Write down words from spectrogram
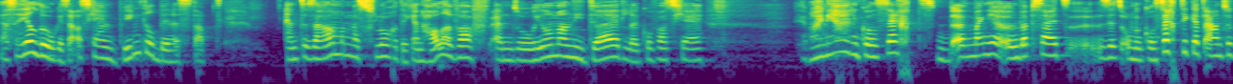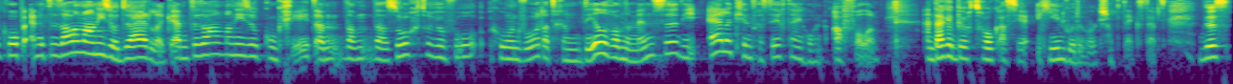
dat is heel logisch. Als je een winkel binnenstapt en het is daar allemaal maar slordig en half af en zo helemaal niet duidelijk. Of als jij ja, maar niet een concert, mag niet een website eh, zit om een concertticket aan te kopen en het is allemaal niet zo duidelijk en het is allemaal niet zo concreet. En dan, dan zorgt er gewoon voor dat er een deel van de mensen die eigenlijk geïnteresseerd zijn, gewoon afvallen. En dat gebeurt er ook als je geen goede workshoptekst hebt. Dus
